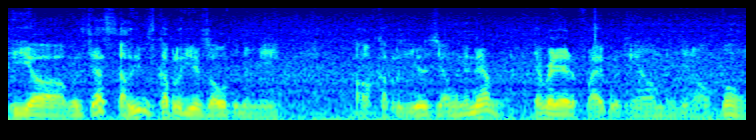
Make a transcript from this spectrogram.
he uh, was just, uh, he was a couple of years older than me, a couple of years younger than Everett. Everett had a fight with him, and, you know, boom.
